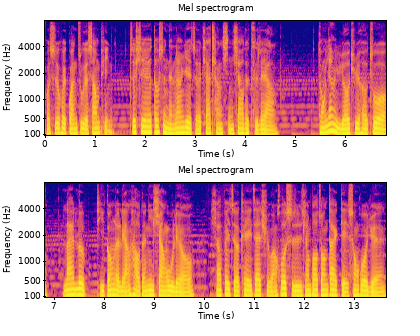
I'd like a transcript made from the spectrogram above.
或是会关注的商品，这些都是能让业者加强行销的资料。同样与邮局合作，Line Loop 提供了良好的逆向物流，消费者可以在取完货时将包装袋给送货员，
